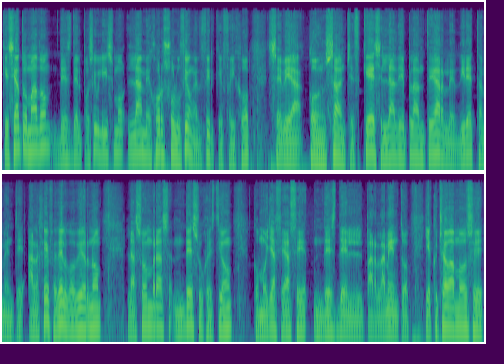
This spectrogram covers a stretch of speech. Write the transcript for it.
que se ha tomado desde el posibilismo la mejor solución, es decir, que Feijó se vea con Sánchez, que es la de plantearle directamente al jefe del gobierno las sombras de su gestión, como ya se hace desde el Parlamento. Y escuchábamos eh,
